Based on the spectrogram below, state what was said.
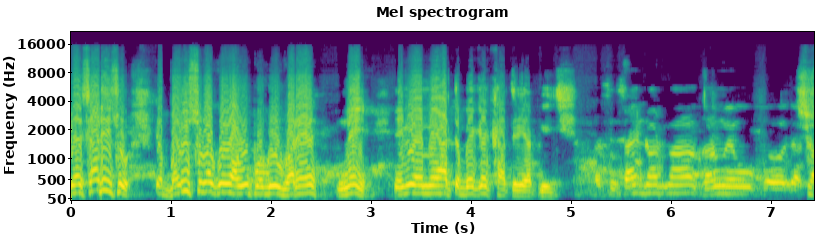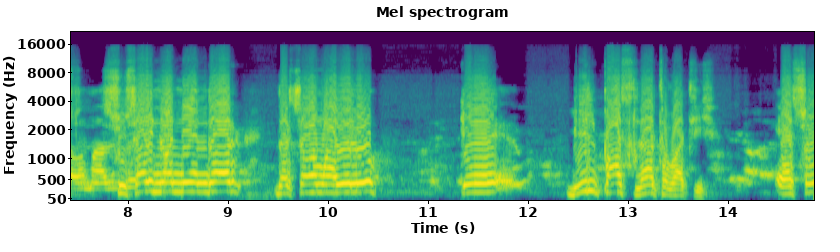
બેસાડીશું કે ભવિષ્યમાં કોઈ આવું પગલું ભરે નહીં. એવી અમે આ તબક્કે ખાતરી આપીએ છે સુસાઇડ નોટમાં ઘણું એવું દર્શાવવામાં આવ્યું સુસાઇડ નોટની અંદર દર્શાવવામાં આવેલું કે બિલ પાસ ના થવાથી એસો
